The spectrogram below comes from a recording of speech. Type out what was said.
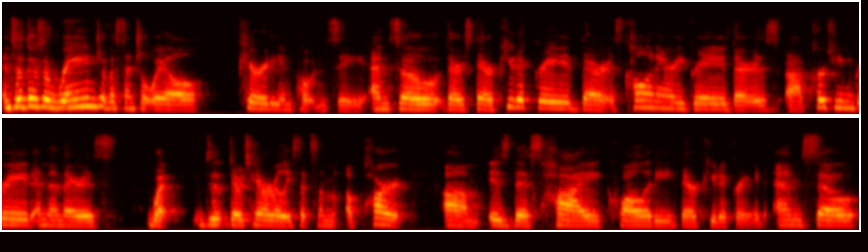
And so there's a range of essential oil purity and potency. And so there's therapeutic grade, there is culinary grade, there is uh, perfume grade, and then there is what doTERRA really sets them apart um, is this high quality therapeutic grade. And so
